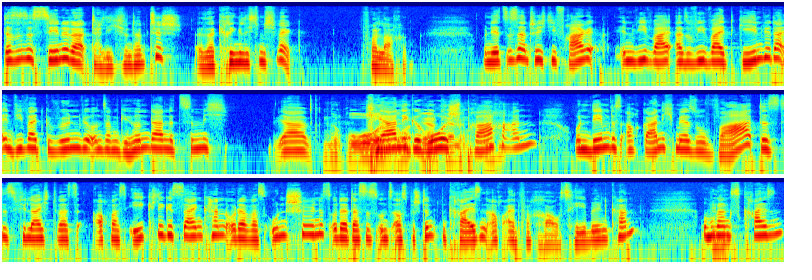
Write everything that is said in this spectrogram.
das ist eine Szene, da, da liege ich unterm Tisch. Also da kringel ich mich weg vor Lachen. Und jetzt ist natürlich die Frage, inwieweit, also wie weit gehen wir da, inwieweit gewöhnen wir unserem Gehirn da eine ziemlich ja, Eine rohe, kernige, ja, rohe Kerne. Sprache an und nehmen das auch gar nicht mehr so wahr, dass das vielleicht was auch was Ekliges sein kann oder was Unschönes oder dass es uns aus bestimmten Kreisen auch einfach raushebeln kann, Umgangskreisen.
